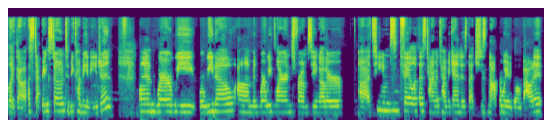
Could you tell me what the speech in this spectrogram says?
like a, a, stepping stone to becoming an agent. And where we where we know um, and where we've learned from seeing other uh, teams fail at this time and time again is that's just not the way to go about it.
